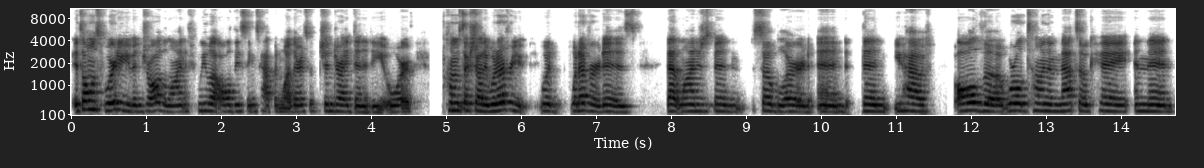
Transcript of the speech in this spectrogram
It's almost where do you even draw the line if we let all these things happen whether it's with gender identity or homosexuality whatever you what whatever it is that line has just been so blurred. And then you have all the world telling them that's okay, and then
